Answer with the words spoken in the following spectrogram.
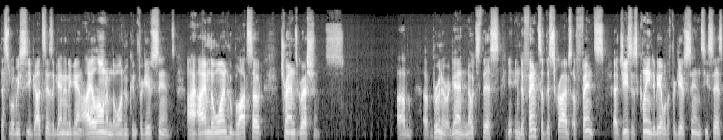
this is what we see. God says again and again, I alone am the one who can forgive sins. I, am the one who blots out transgressions. Um, uh, Bruner again notes this in, in defense of the scribe's offense at Jesus' claim to be able to forgive sins. He says,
